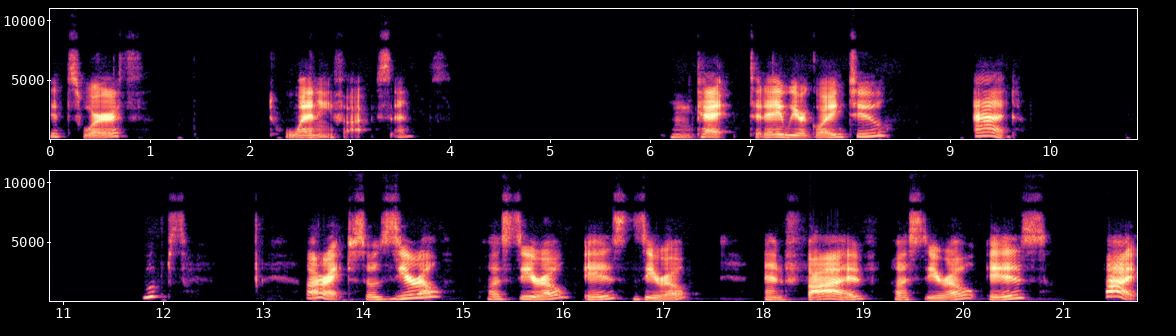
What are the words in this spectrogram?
It's worth 25 cents. Okay, today we are going to add. Oops. All right, so 0 plus 0 is 0, and 5 plus 0 is 5.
